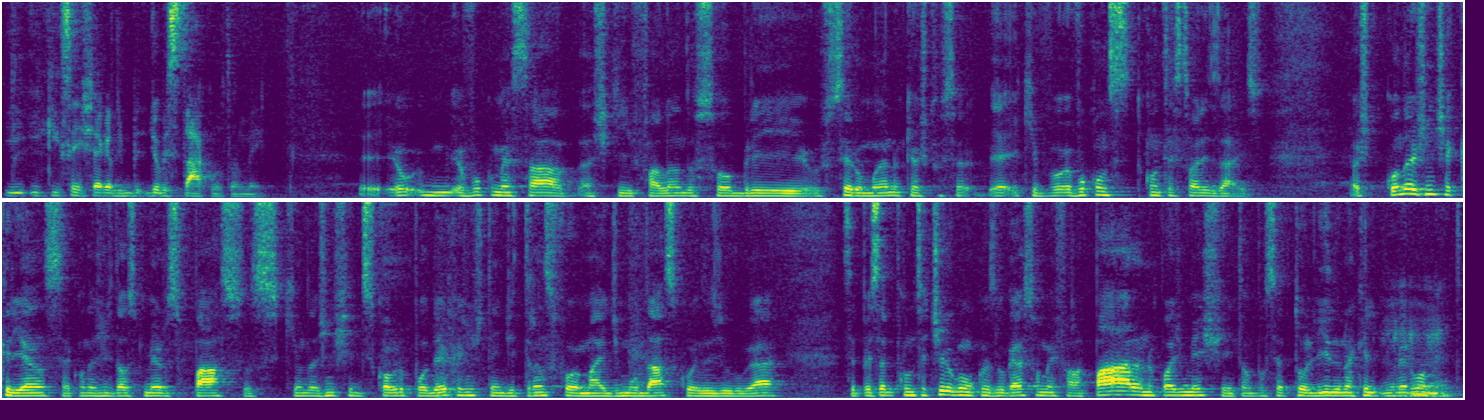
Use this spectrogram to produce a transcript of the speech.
E o que você enxerga de, de obstáculo também? Eu, eu vou começar, acho que falando sobre o ser humano, que acho que, é, que vou, eu vou contextualizar isso. Acho que quando a gente é criança, quando a gente dá os primeiros passos, que quando a gente descobre o poder que a gente tem de transformar e de mudar as coisas de lugar, você percebe que quando você tira alguma coisa do lugar, sua mãe fala, para, não pode mexer. Então você é tolhido naquele primeiro uhum. momento.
